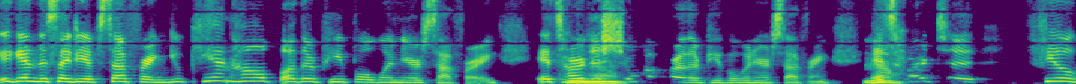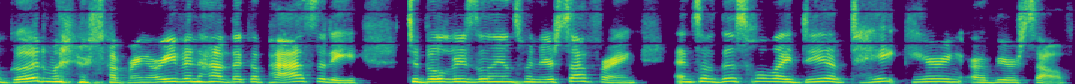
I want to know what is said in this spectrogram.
again, this idea of suffering, you can't help other people when you're suffering. It's hard to show up for other people when you're suffering. It's hard to feel good when you're suffering or even have the capacity to build resilience when you're suffering. And so, this whole idea of take caring of yourself,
